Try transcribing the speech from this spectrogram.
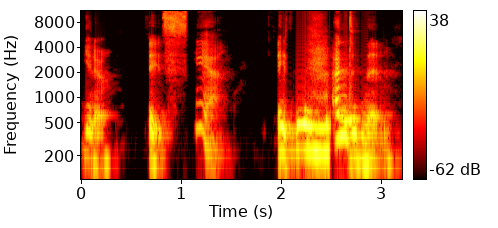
you know it's Yeah. it's And- isn't it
